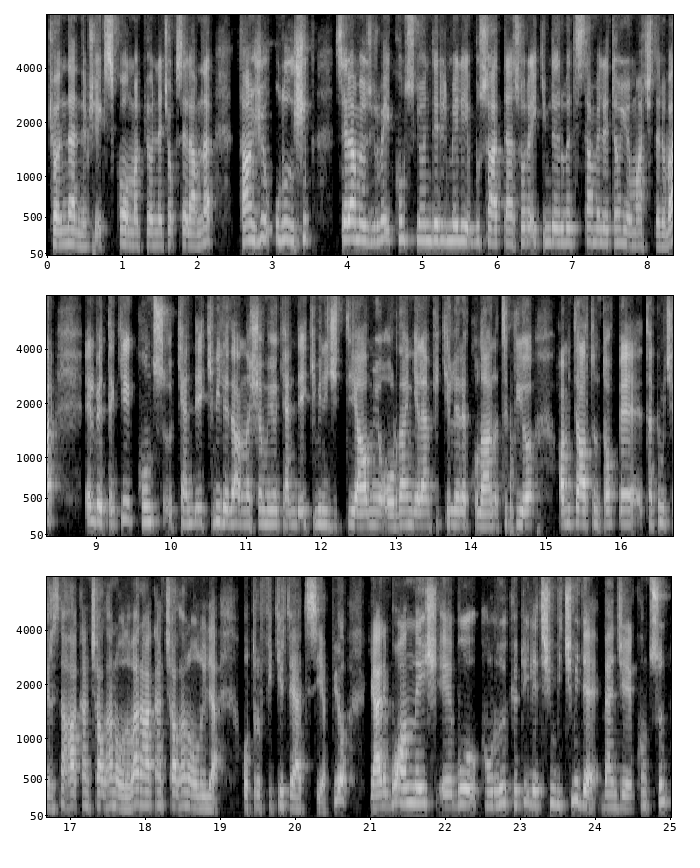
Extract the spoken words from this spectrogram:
Köln'den demiş. Eksik olmak Köln'e çok selamlar. Tanju Ulu Işık Selam Özgür Bey. Kuntz gönderilmeli bu saatten sonra Ekim'de Hırvatistan ve Letonya maçları var. Elbette ki Kuntz kendi ekibiyle de anlaşamıyor. Kendi ekibini ciddiye almıyor. Oradan gelen fikirlere kulağını tıkıyor. Hamit Altıntop ve takım içerisinde Hakan Çalhanoğlu var. Hakan Çalhanoğlu'yla oturup fikir teatisi yapıyor. Yani bu anlayış, e, bu kurduğu kötü iletişim biçimi de bence Kuntz'un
